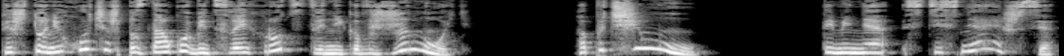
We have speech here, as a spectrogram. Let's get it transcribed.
ты что, не хочешь познакомить своих родственников с женой? А почему? Ты меня стесняешься?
